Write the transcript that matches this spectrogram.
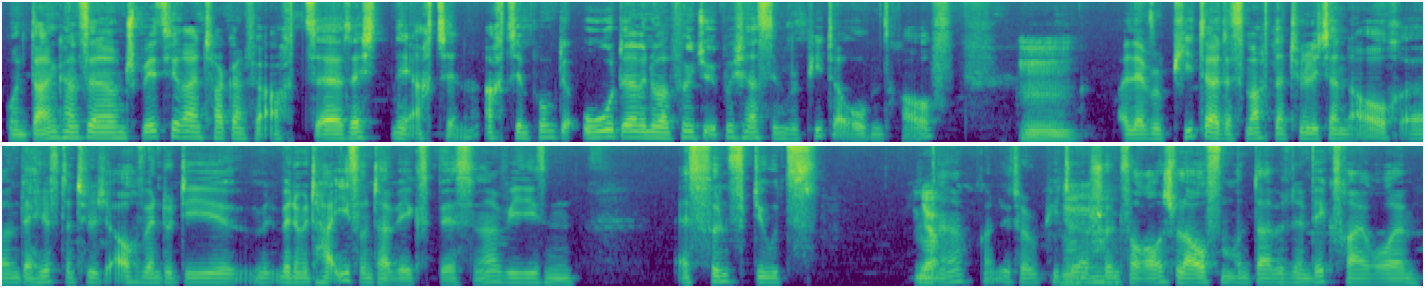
Und dann kannst du noch ein Spezi reintackern für 8, äh, 16, nee, 18, ne? 18 Punkte. Oder wenn du mal Punkte übrig hast, den Repeater oben drauf. Hm, Weil der Repeater, das macht natürlich dann auch, ähm, der hilft natürlich auch, wenn du die, wenn du mit HIs unterwegs bist, ne? wie diesen S5-Dudes. Ja. Ne? Kann dieser Repeater Ja, ja. schön vorauslaufen und da den Weg freiräumen.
